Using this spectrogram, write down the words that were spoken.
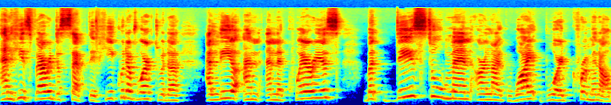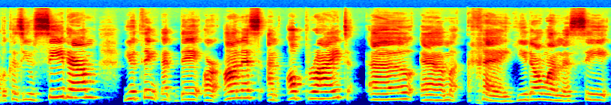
and he's very deceptive. He could have worked with a, a leo and an aquarius. But these two men are like whiteboard criminal because you see them you think that they are honest and upright OMG. You don't want to see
